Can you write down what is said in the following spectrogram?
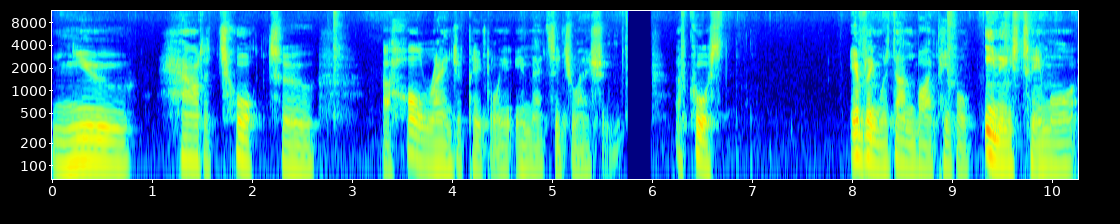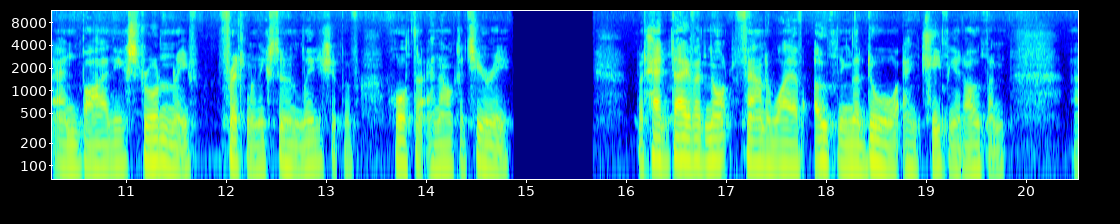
knew how to talk to a whole range of people in, in that situation. Of course, everything was done by people in East Timor and by the extraordinary frontal and external leadership of Horta and Alkatiri. But had David not found a way of opening the door and keeping it open, uh,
